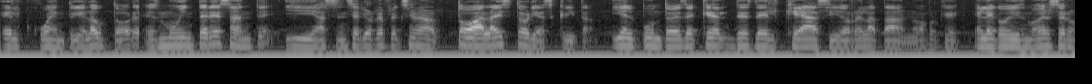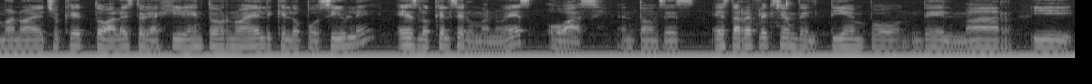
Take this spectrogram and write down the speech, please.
el cuento y el autor es muy interesante y hace en serio reflexionar toda la historia escrita y el punto desde, que, desde el que ha sido relatada, ¿no? Porque el egoísmo del ser humano ha hecho que toda la historia gire en torno a él y que lo posible es lo que el ser humano es o hace. Entonces, esta reflexión del tiempo, del mar y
